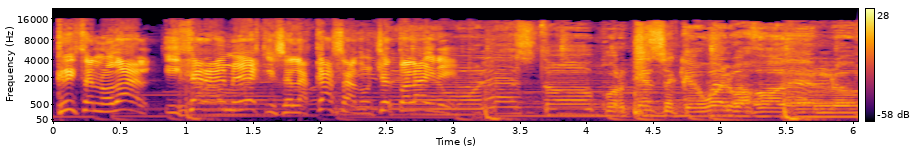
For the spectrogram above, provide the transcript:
Cristian Nodal y Jera MX en la casa, Don Cheto al aire. molesto porque sé que vuelvo a joderlo.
